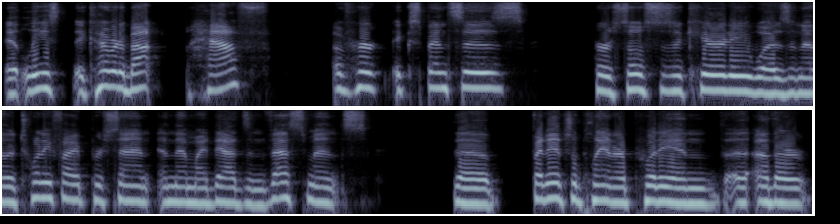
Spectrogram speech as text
at least, it covered about half of her expenses. Her social security was another 25%. And then my dad's investments, the financial planner put in the other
